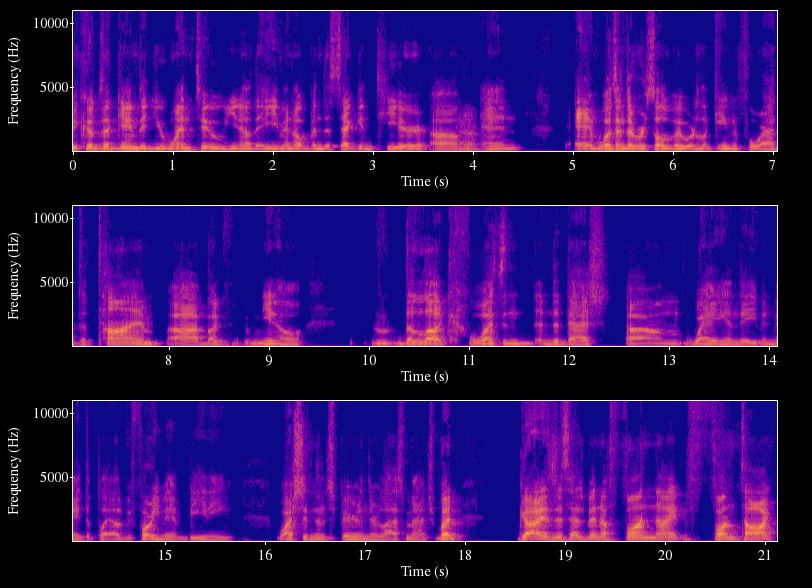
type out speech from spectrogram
because the game that you went to, you know, they even opened the second tier, um, Yeah. and it wasn't the result we were looking for at the time. Uh, but you know, the luck wasn't in the dash um way, and they even made the playoffs before even beating Washington Spirit in their last match. But guys, this has been a fun night, fun talk.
